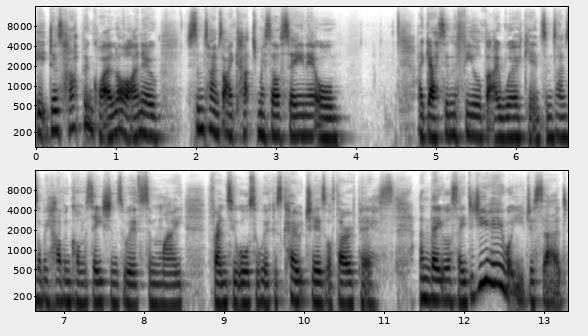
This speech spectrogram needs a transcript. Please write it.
it does happen quite a lot. I know sometimes I catch myself saying it or I guess in the field that I work in, sometimes I'll be having conversations with some of my friends who also work as coaches or therapists, and they will say, Did you hear what you just said?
